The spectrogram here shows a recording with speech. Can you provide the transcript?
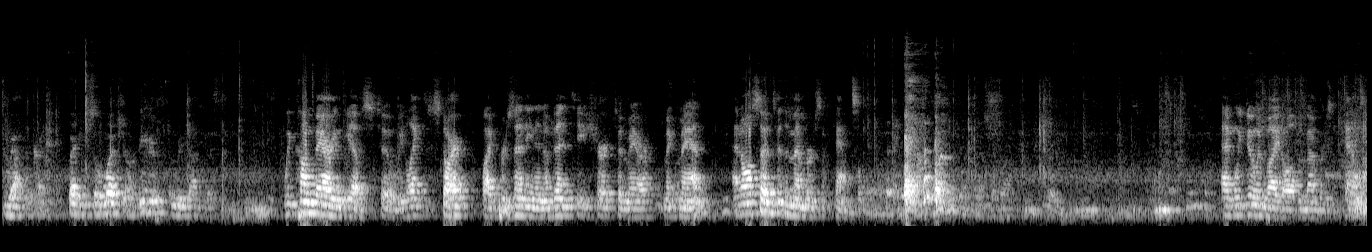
throughout the country. Thank you so much, our leaders, and we God bless you. We come bearing gifts too. We'd like to start by presenting an event t-shirt to Mayor McMahon and also to the members of council. And we do invite all the members of council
